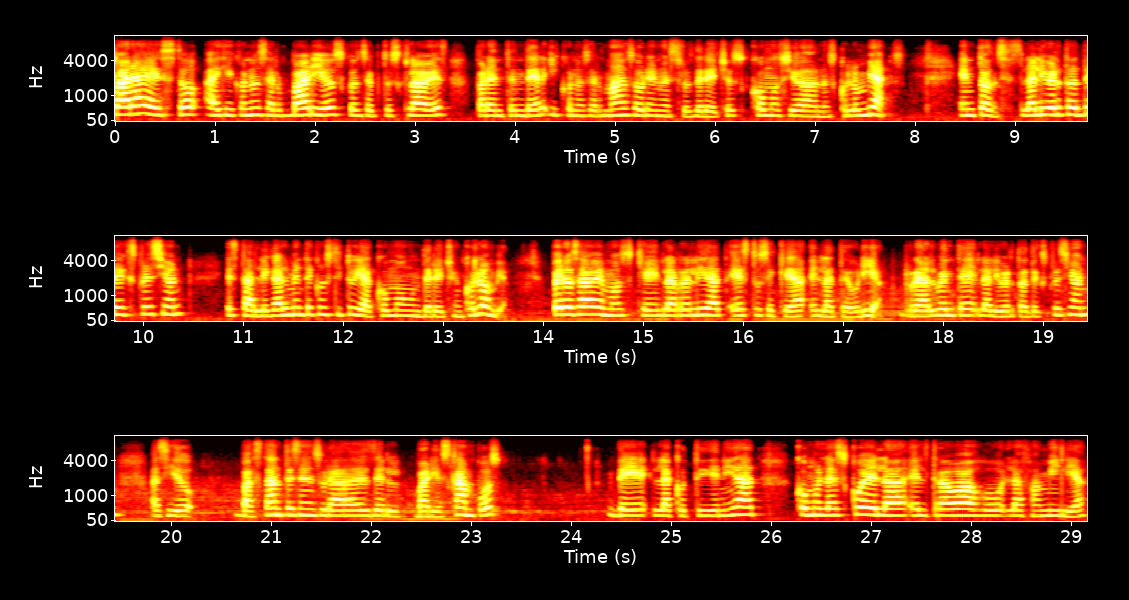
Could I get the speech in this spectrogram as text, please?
Para esto hay que conocer varios conceptos claves para entender y conocer más sobre nuestros derechos como ciudadanos colombianos. Entonces, la libertad de expresión está legalmente constituida como un derecho en Colombia, pero sabemos que en la realidad esto se queda en la teoría. Realmente la libertad de expresión ha sido bastante censurada desde varios campos de la cotidianidad, como la escuela, el trabajo, la familia.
